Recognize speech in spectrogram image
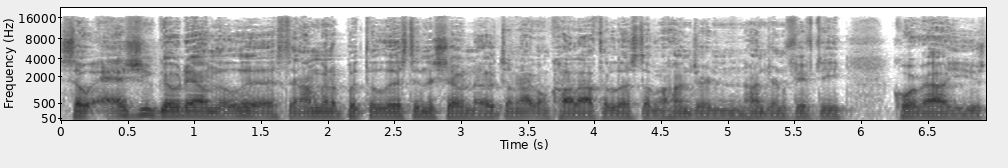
So as you go down the list, and I'm going to put the list in the show notes, I'm not going to call out the list of 100 and 150 core values,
